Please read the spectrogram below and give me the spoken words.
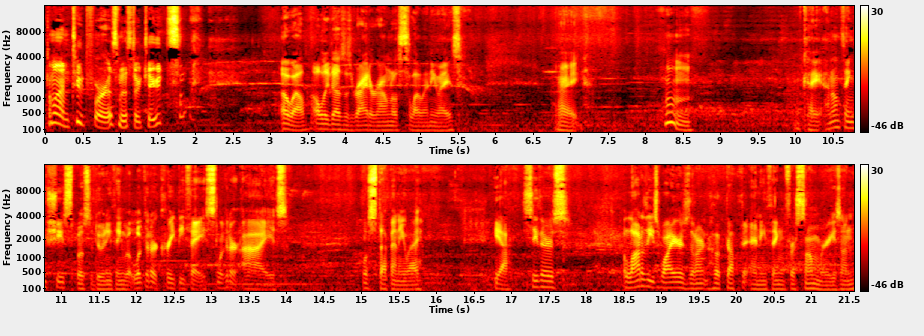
Come on, toot for us, Mr. Toots. oh well, all he does is ride around real slow anyways. Alright. Hmm. Okay, I don't think she's supposed to do anything, but look at her creepy face. Look at her eyes. We'll step anyway. Yeah, see there's a lot of these wires that aren't hooked up to anything for some reason.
